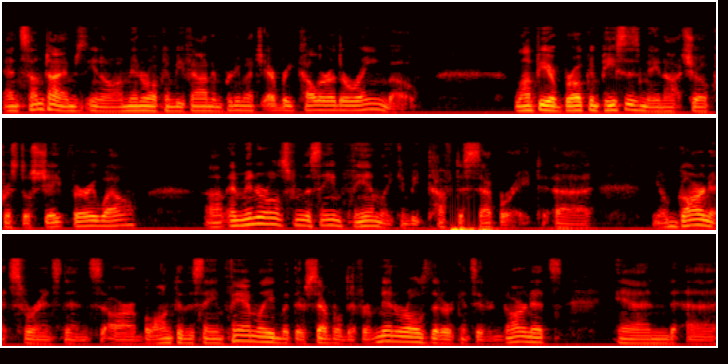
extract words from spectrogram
and sometimes you know a mineral can be found in pretty much every color of the rainbow. Lumpy or broken pieces may not show crystal shape very well, um, and minerals from the same family can be tough to separate. Uh, you know, garnets, for instance, are belong to the same family, but there's several different minerals that are considered garnets, and uh,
